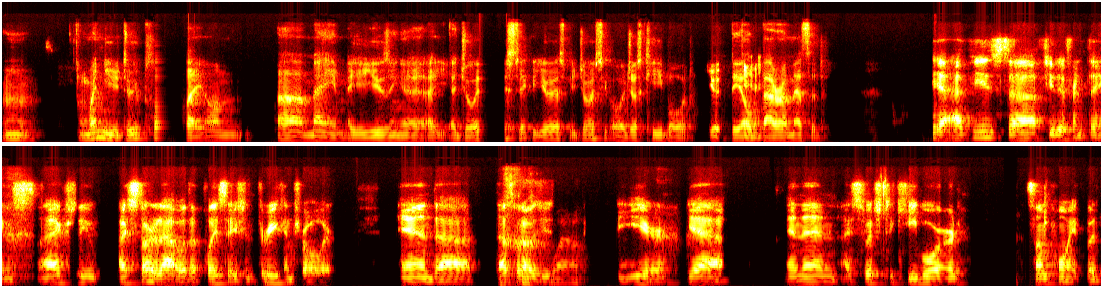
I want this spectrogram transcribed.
Mm. When you do play on uh, MAME, are you using a, a, a joystick, a USB joystick, or just keyboard? You, The old yeah. Barra method. Yeah, I've used uh, a few different things. I actually I started out with a PlayStation 3 controller, and uh, that's what I was using Wow. for a year. Yeah, and then I switched to keyboard at some point, but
